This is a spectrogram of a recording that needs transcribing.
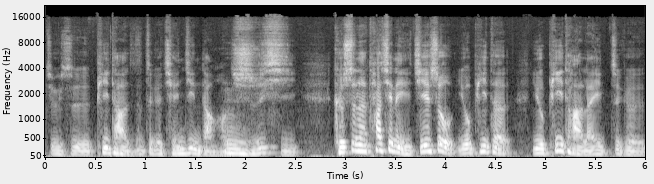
就是皮塔的这个前进党哈十席，可是呢，他现在也接受由皮塔由皮塔来这个。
